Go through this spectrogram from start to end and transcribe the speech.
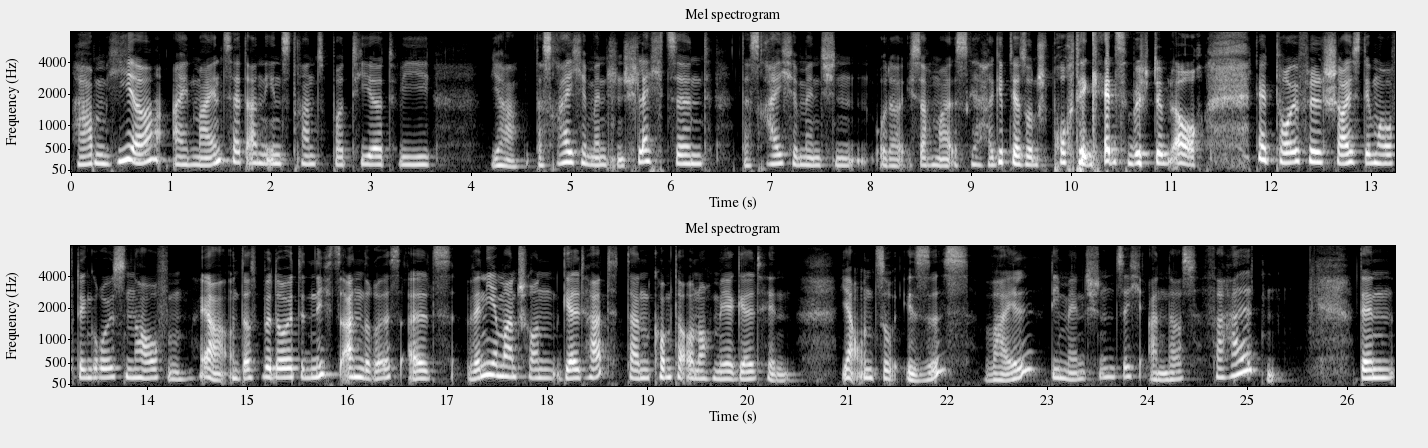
haben hier ein Mindset an ihn transportiert, wie ja, dass reiche Menschen schlecht sind, dass reiche Menschen, oder ich sag mal, es gibt ja so einen Spruch, den kennst du bestimmt auch. Der Teufel scheißt immer auf den größten Haufen. Ja, und das bedeutet nichts anderes, als wenn jemand schon Geld hat, dann kommt da auch noch mehr Geld hin. Ja, und so ist es, weil die Menschen sich anders verhalten. Denn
